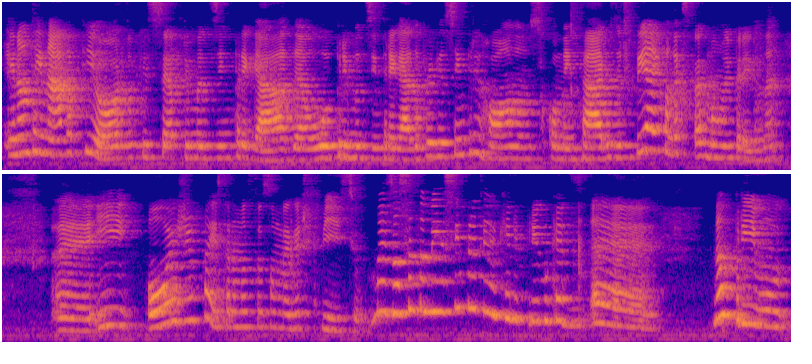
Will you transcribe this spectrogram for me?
e não tem nada pior do que ser a prima desempregada ou o primo desempregado, porque sempre rolam uns comentários do tipo, e aí, quando é que você vai arrumar um emprego, né? É, e hoje o país tá numa situação mega difícil. Mas você também sempre tem aquele primo que é. é não primo,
